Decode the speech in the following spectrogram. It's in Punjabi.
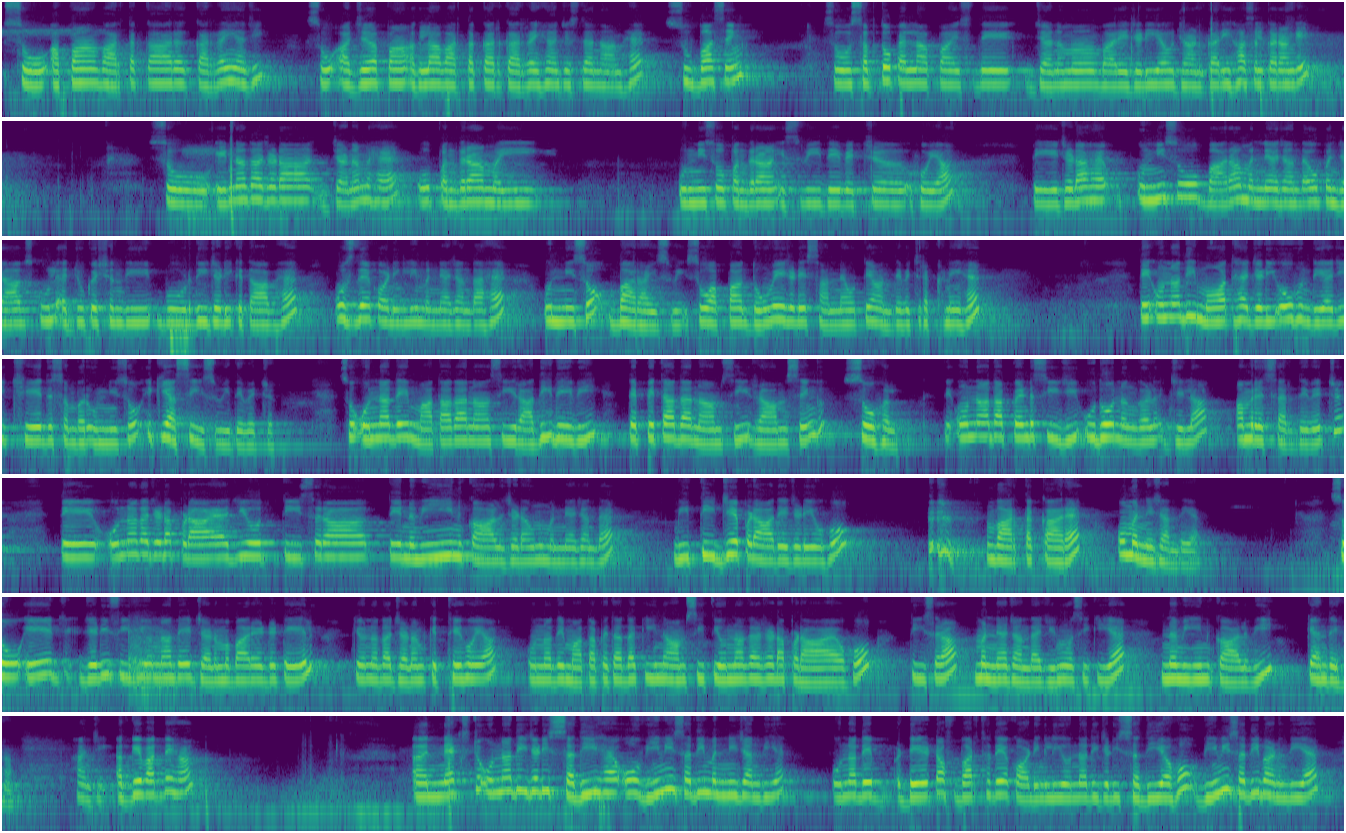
ਸੋ ਆਪਾਂ ਵਾਰਤਕਾਰ ਕਰ ਰਹੇ ਹਾਂ ਜੀ। ਸੋ ਅੱਜ ਆਪਾਂ ਅਗਲਾ ਵਾਰਤਕਾਰ ਕਰ ਰਹੇ ਹਾਂ, ਜਿਸ ਦਾ ਨਾਮ ਹੈ ਸੂਬਾ ਸਿੰਘ। ਸੋ ਸਭ ਤੋਂ ਪਹਿਲਾਂ ਆਪਾਂ ਇਸ ਦੇ ਜਨਮ ਬਾਰੇ ਜਿਹੜੀ ਆ ਉਹ ਜਾਣਕਾਰੀ ਹਾਸਲ ਕਰਾਂਗੇ। ਸੋ ਇਹਨਾਂ ਦਾ ਜਿਹੜਾ ਜਨਮ ਹੈ, ਉਹ 15 ਮਈ 1915 ਈਸਵੀ ਦੇ ਵਿੱਚ ਹੋਇਆ ਤੇ ਜਿਹੜਾ ਹੈ 1912 ਮੰਨਿਆ ਜਾਂਦਾ, ਉਹ ਪੰਜਾਬ ਸਕੂਲ ਐਜੂਕੇਸ਼ਨ ਦੀ ਬੋਰਡ ਦੀ ਜਿਹੜੀ ਕਿਤਾਬ ਹੈ, ਉਸ ਦੇ ਅਕੋਰਡਿੰਗਲੀ ਮੰਨਿਆ ਜਾਂਦਾ ਹੈ 1912 ਈਸਵੀ। ਸੋ ਆਪਾਂ ਦੋਵੇਂ ਜਿਹੜੇ ਸਨ ਹੈ, ਉਹ ਧਿਆਨ ਦੇ ਵਿੱਚ ਰੱਖਣੇ ਹੈ। ਤੇ ਉਹਨਾਂ ਦੀ ਮੌਤ ਹੈ ਜਿਹੜੀ ਉਹ ਹੁੰਦੀ ਹੈ ਜੀ 6 ਦਸੰਬਰ 1981 ਈਸਵੀ ਦੇ ਵਿੱਚ। ਸੋ ਉਹਨਾਂ ਦੇ ਮਾਤਾ ਦਾ ਨਾਮ ਸੀ ਰਾਧੀ ਦੇਵੀ ਤੇ ਪਿਤਾ ਦਾ ਨਾਮ ਸੀ ਰਾਮ ਸਿੰਘ ਸੋਹਲ। ਤੇ ਉਹਨਾਂ ਦਾ ਪਿੰਡ ਸੀ ਜੀ ਉਦੋਂ ਨੰਗਲ ਜ਼ਿਲ੍ਹਾ ਅੰਮ੍ਰਿਤਸਰ ਦੇ ਵਿੱਚ। ਤੇ ਉਹਨਾਂ ਦਾ ਜਿਹੜਾ ਪੜਾਅ ਹੈ ਜੀ ਉਹ ਤੀਸਰਾ ਤੇ ਨਵੀਨ ਕਾਲ ਜਿਹੜਾ ਉਹਨੂੰ ਮੰਨਿਆ ਜਾਂਦਾ ਹੈ, ਵੀ ਤੀਜੇ ਪੜਾਅ ਦੇ ਜਿਹੜੇ ਉਹ ਵਾਰਤਕਕਾਰ ਹੈ, ਉਹ ਮੰਨੇ ਜਾਂਦੇ ਆ। ਸੋ ਇਹ ਜ- ਜਿਹੜੀ ਸੀ ਜੀ ਉਹਨਾਂ ਦੇ ਜਨਮ ਬਾਰੇ ਡਿਟੇਲ ਕਿ ਉਹਨਾਂ ਦਾ ਜਨਮ ਕਿੱਥੇ ਹੋਇਆ, ਉਹਨਾਂ ਦੇ ਮਾਤਾ-ਪਿਤਾ ਦਾ ਕੀ ਨਾਮ ਸੀ ਤੇ ਉਹਨਾਂ ਦਾ ਜਿਹੜਾ ਪੜਾਅ ਹੈ ਉਹ ਤੀਸਰਾ ਮੰਨਿਆ ਜਾਂਦਾ ਹੈ, ਜਿਹਨੂੰ ਅਸੀਂ ਕੀ ਹੈ, ਨਵੀਨ ਕਾਲ ਵੀ ਕਹਿੰਦੇ ਹਾਂ। ਹਾਂਜੀ, ਅੱਗੇ ਵਧਦੇ ਹਾਂ। ਨੈਕਸਟ ਉਹਨਾਂ ਦੀ ਜਿਹੜੀ ਸਦੀ ਹੈ, ਉਹ 20ਵੀਂ ਸਦੀ ਮੰਨੀ ਜਾਂਦੀ ਹੈ। ਉਹਨਾਂ ਦੇ ਡੇਟ ਆਫ ਬਰਥ ਦੇ ਅਕੋਰਡਿੰਗਲੀ ਉਹਨਾਂ ਦੀ ਜਿਹੜੀ ਸਦੀ ਹੈ, ਉਹ 20ਵੀਂ ਸਦੀ ਬਣਦੀ ਹੈ।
